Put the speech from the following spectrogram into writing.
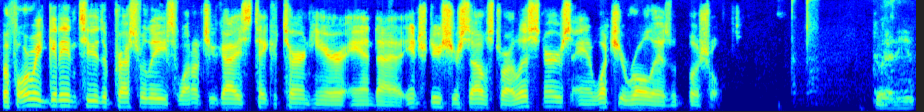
Before we get into the press release, why don't you guys take a turn here and uh, introduce yourselves to our listeners and what your role is with Bushel? Go ahead, Ian.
